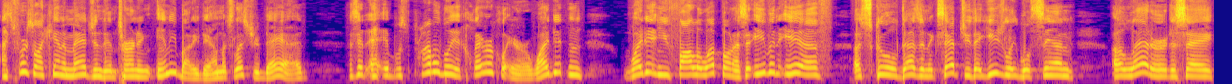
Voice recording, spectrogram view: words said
I, first of all, I can't imagine them turning anybody down, much less your dad. I said, eh, it was probably a clerical error. Why didn't, why didn't you follow up on it? I said, even if a school doesn't accept you, they usually will send a letter to say,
